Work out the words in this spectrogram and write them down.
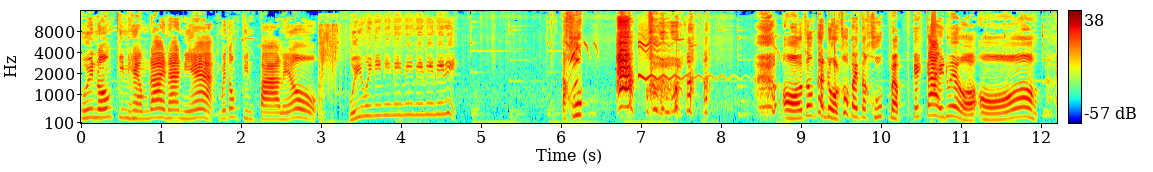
อุ้ยน้องกินแฮมได้นะอันเนี้ยไม่ต้องกินปลาแล้วอุ้ยอุ้ยนี่นี่นี่นี่นี่นี่นี่ตะคุบอะอ๋อต้องกระโดดเข้าไปตะคุบแบบใกล้ๆด้วยเหรอ อ๋อ ไอ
